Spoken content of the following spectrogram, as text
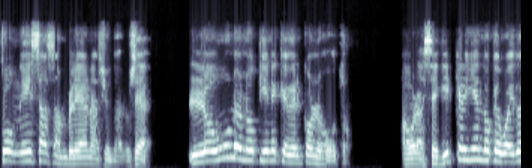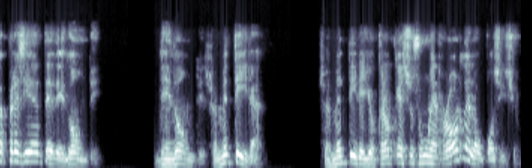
con esa Asamblea Nacional. O sea, lo uno no tiene que ver con lo otro. Ahora, seguir creyendo que Guaidó es presidente, ¿de dónde? ¿De dónde? Eso es mentira. Eso es mentira. Yo creo que eso es un error de la oposición.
